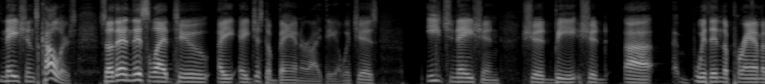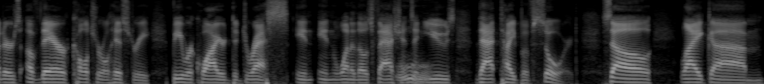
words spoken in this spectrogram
nation's colors. So then this led to a, a just a banner idea, which is each nation should be should uh, within the parameters of their cultural history be required to dress in in one of those fashions and use that type of sword. So like um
